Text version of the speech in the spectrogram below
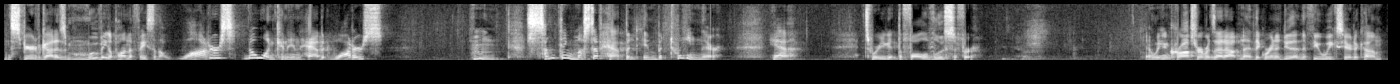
The Spirit of God is moving upon the face of the waters. No one can inhabit waters hmm, something must have happened in between there. Yeah, it's where you get the fall of Lucifer. And we can cross reference that out, and I think we're going to do that in a few weeks here to come.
